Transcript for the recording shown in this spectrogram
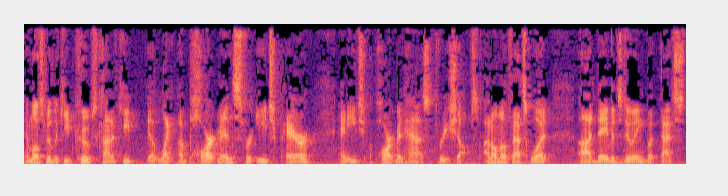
And most people that keep coops kind of keep uh, like apartments for each pair, and each apartment has three shelves. I don't know if that's what uh, David's doing, but that's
